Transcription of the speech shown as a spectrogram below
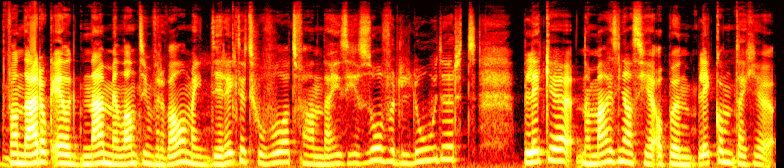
Vandaar ook eigenlijk de naam Mijn Land in Verval, maar ik direct het gevoel had van dat is hier zo verloederd. Plekken, normaal gezien als je op een plek komt dat je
